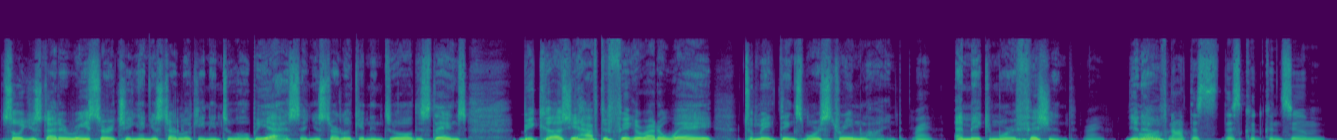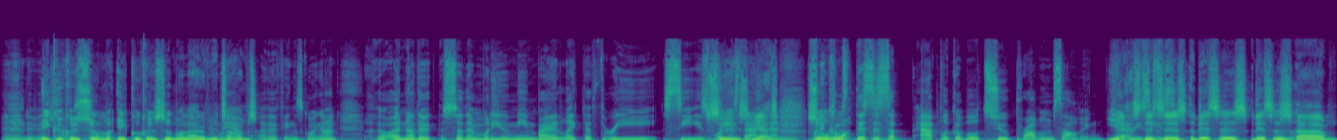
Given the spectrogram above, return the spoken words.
So you started researching and you start looking into OBS and you start looking into all these things because you have to figure out a way to make things more streamlined Right. and make it more efficient. Right. You well, know, if not, this this could consume an individual. it could consume so- it could consume a lot of your and we have times. Other things going on. Another. So then, what do you mean by like the three C's? What is that? yes. Then So comes, one- this is a, applicable to problem solving. Yes, this Cs? is this is this is um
